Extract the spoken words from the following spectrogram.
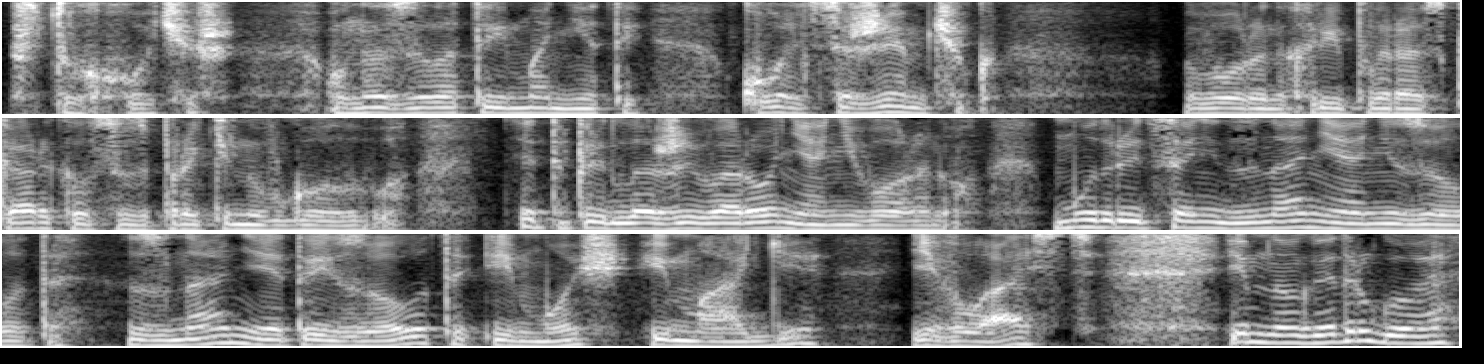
"Что хочешь? У нас золотые монеты, кольца, жемчуг". Ворон хрипло раскаркался, запрокинув голову. Это предложи вороне, а не ворону. Мудрый ценит знания, а не золото. Знание это и золото, и мощь, и магия, и власть, и многое другое.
